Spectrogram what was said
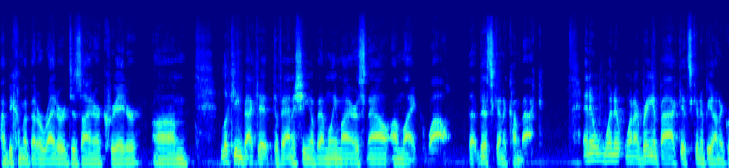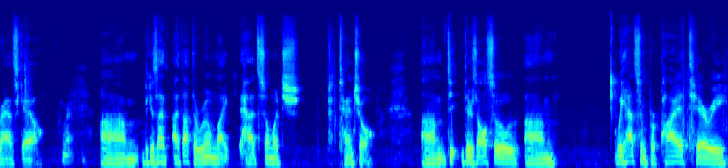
I become a better writer, designer, creator. Um, looking back at the vanishing of Emily Myers now, I'm like, wow, that this is going to come back. And it, when it, when I bring it back, it's going to be on a grand scale Right. um, because I, I thought the room like had so much potential. Um, th- there's also um, we had some proprietary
